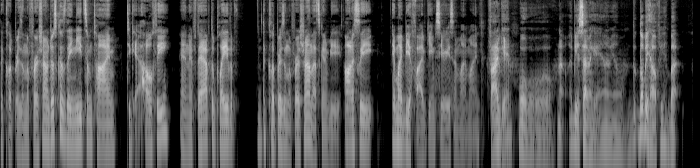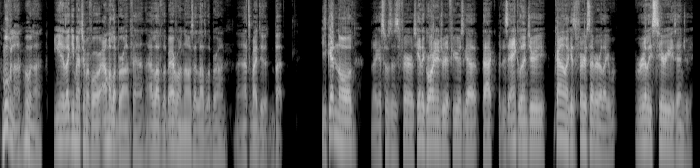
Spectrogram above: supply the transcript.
the Clippers in the first round just because they need some time to get healthy. And if they have to play the the Clippers in the first round, that's going to be honestly it might be a five game series in my mind. Five game? Whoa, whoa, whoa! No, it'd be a seven game. I mean, they'll be healthy, but moving on, moving on. Yeah, like you mentioned before, I'm a LeBron fan. I love LeBron. Everyone knows I love LeBron. That's my dude. But he's getting old. I guess was his first. He had a groin injury a few years ago back, but this ankle injury, kind of like his first ever like really serious injury.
